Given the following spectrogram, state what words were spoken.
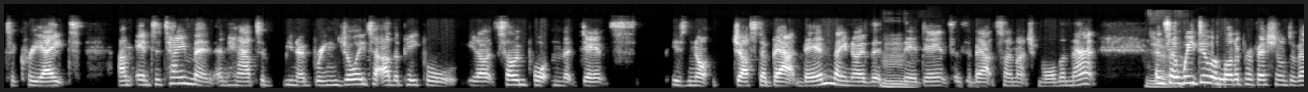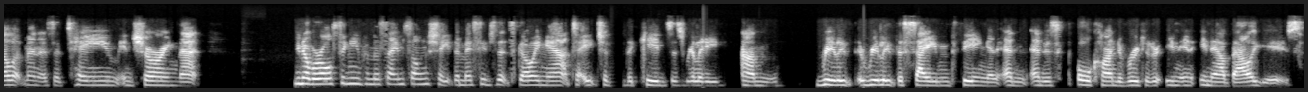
to create um, entertainment and how to you know bring joy to other people you know it's so important that dance is not just about them they know that mm. their dance is about so much more than that yeah. and so we do a lot of professional development as a team ensuring that you know, we're all singing from the same song sheet. The message that's going out to each of the kids is really, um, really, really the same thing, and and and is all kind of rooted in in, in our values.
